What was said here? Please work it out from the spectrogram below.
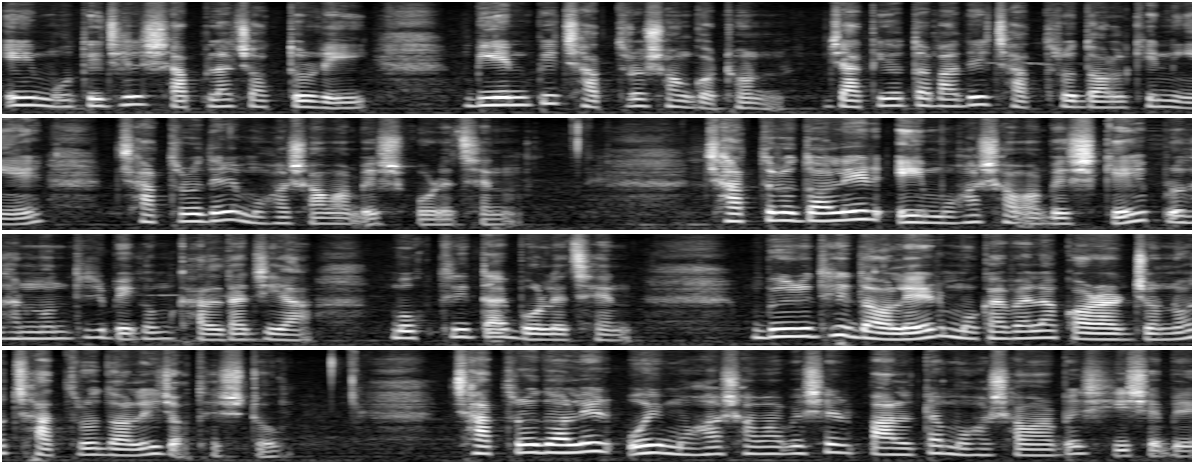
এই মতিঝিল শাপলা চত্বরেই বিএনপি ছাত্র সংগঠন জাতীয়তাবাদী ছাত্র দলকে নিয়ে ছাত্রদের মহাসমাবেশ করেছেন। ছাত্রদলের এই মহাসমাবেশকে প্রধানমন্ত্রী বেগম খালদা জিয়া বক্তৃতায় বলেছেন, বিরোধী দলের মোকাবেলা করার জন্য ছাত্রদলই যথেষ্ট। ছাত্রদলের ওই মহাসমাবেশের পাল্টা মহাসমাবেশ হিসেবে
